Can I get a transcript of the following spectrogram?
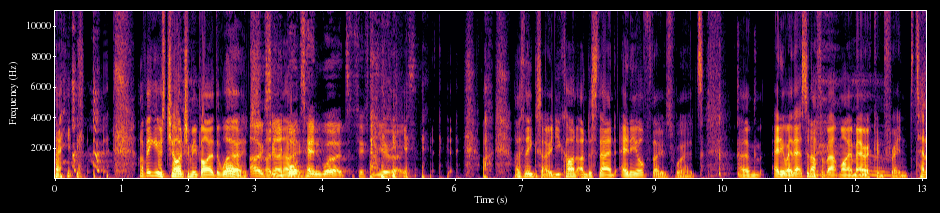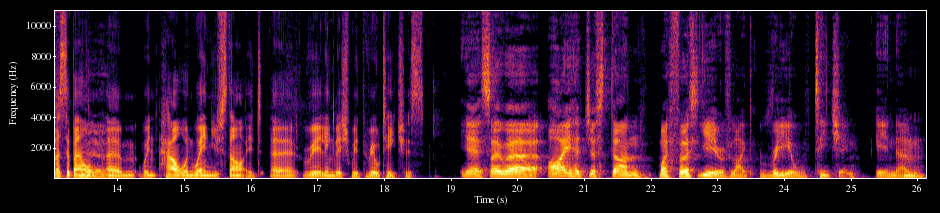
like, I think he was charging me by the word. Oh, so you don't know. bought ten words for fifty euros. I think so. And you can't understand any of those words. Um, anyway, that's enough about my American friend. Tell us about Yeah. um, when, how, and when you started uh, real English with real teachers. Yeah, so uh, I had just done my first year of like real teaching in um,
